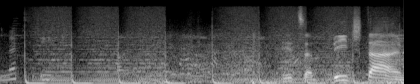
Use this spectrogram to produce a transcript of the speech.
Let's eat. It's a beach time.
